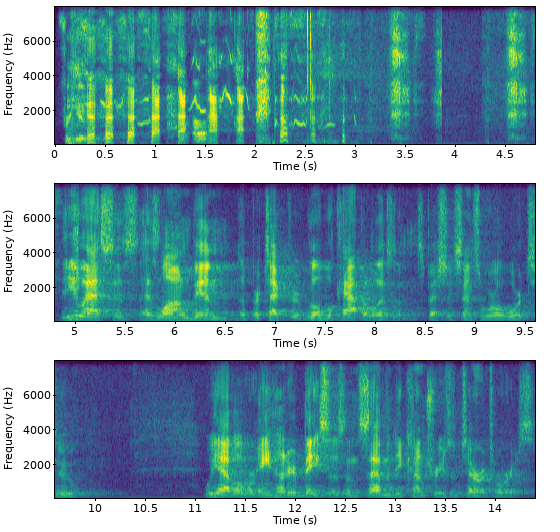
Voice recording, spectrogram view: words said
forgive me. The U.S. has, has long been the protector of global capitalism, especially since World War II. We have over 800 bases in 70 countries and territories.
